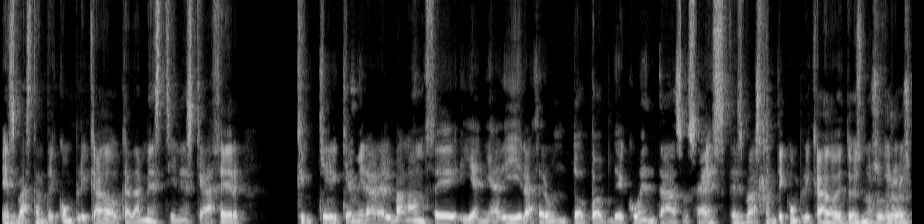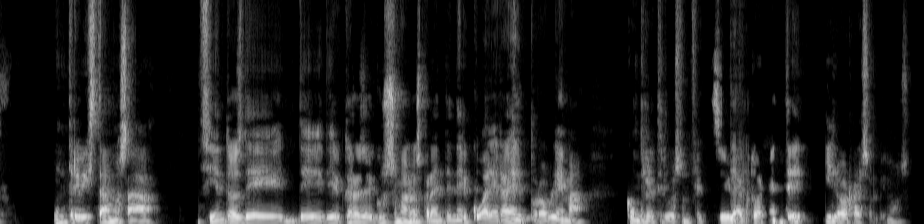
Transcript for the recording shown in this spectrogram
es bastante complicado. Cada mes tienes que hacer, que, que, mirar el balance y añadir, hacer un top-up de cuentas, o sea, es, es, bastante complicado. Entonces nosotros entrevistamos a cientos de, de directores de recursos humanos para entender cuál era el problema con retribución flexible actualmente y lo resolvimos.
